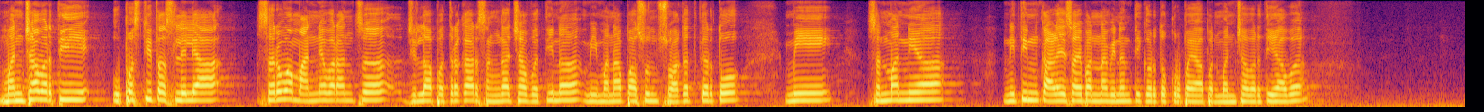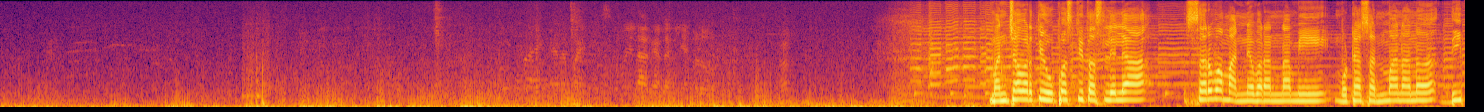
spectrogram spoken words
मंचावरती उपस्थित असलेल्या सर्व मान्यवरांचं जिल्हा पत्रकार संघाच्या वतीनं मी मनापासून स्वागत करतो. मी सन्मान्य नितीन काळे साहेबांना विनंती करतो कृपया आपण मंचावरती यावं. मंचावरती उपस्थित असलेल्या सर्व मान्यवरांना मी मोठ्या सन्मानानं दीप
